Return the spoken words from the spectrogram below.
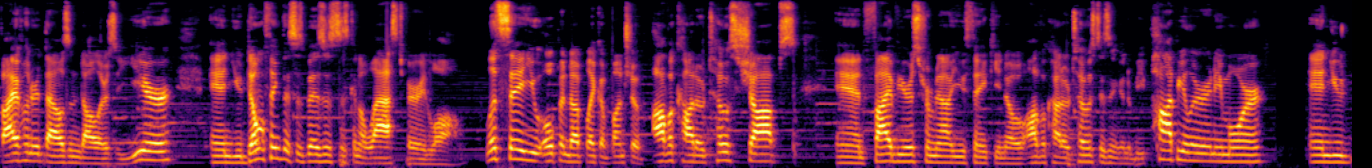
$500,000 a year and you don't think this business is gonna last very long. Let's say you opened up like a bunch of avocado toast shops and five years from now you think, you know, avocado toast isn't gonna be popular anymore and you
